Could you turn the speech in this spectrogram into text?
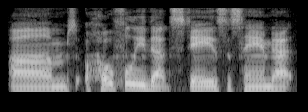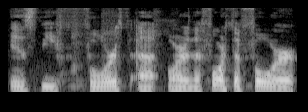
Um, so hopefully that stays the same. That is the fourth uh, or the fourth of four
